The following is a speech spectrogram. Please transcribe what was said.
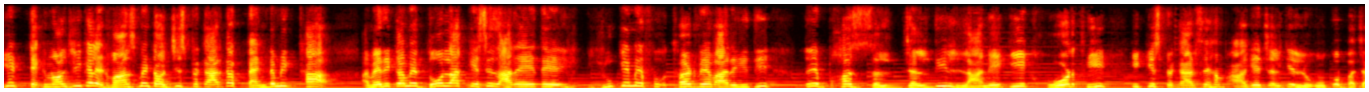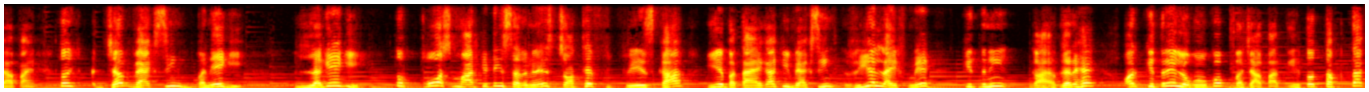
ये टेक्नोलॉजिकल एडवांसमेंट और जिस प्रकार का पैंडमिक था अमेरिका में दो लाख केसेस आ रहे थे यूके में थर्ड वेव आ रही थी तो ये बहुत जल, जल्दी लाने की एक होड़ थी कि किस प्रकार से हम आगे चल के लोगों को बचा पाए। तो जब वैक्सीन बनेगी लगेगी तो पोस्ट मार्केटिंग सर्वेलेंस चौथे फ़ेज़ का ये बताएगा कि वैक्सीन रियल लाइफ में कितनी कारगर है और कितने लोगों को बचा पाती है। तो तब तक,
